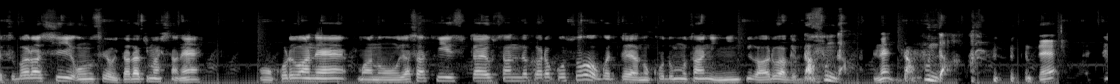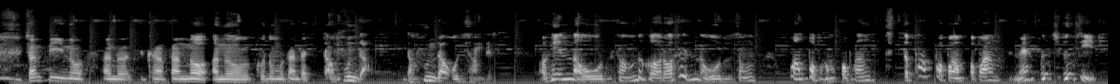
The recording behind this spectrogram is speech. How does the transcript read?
ー、素晴らしい音声をいただきましたね。もうこれはね、まあの、優しいスタイフさんだからこそ、こうやってあの子供さんに人気があるわけ。ダフンだね、ダフンだ ね。シャンティの、あの、カさんの、あの、子供さんたち、ダフンだダフンだおじさんです。あ、変なおじさんだから、変なおじさん。パンパパンパパン、つったパンパパンパパンってね、うんちうんち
